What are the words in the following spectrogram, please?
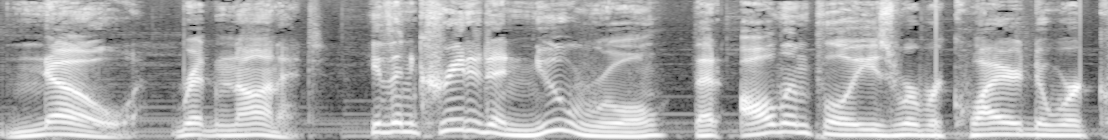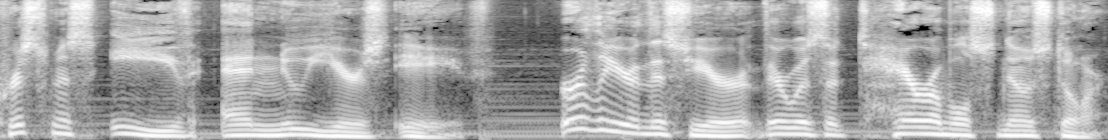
no written on it. He then created a new rule that all employees were required to work Christmas Eve and New Year's Eve. Earlier this year, there was a terrible snowstorm.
